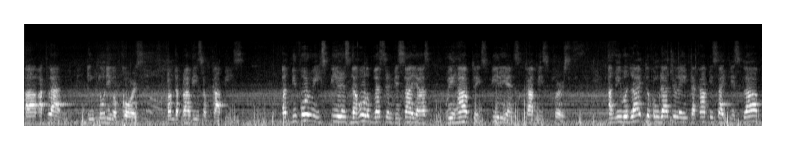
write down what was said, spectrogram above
uh, Aklan, including, of course, from the province of Capiz. But before we experience the whole of Western Visayas, we have to experience Capiz first. And we would like to congratulate the Capiz Cyclist Club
